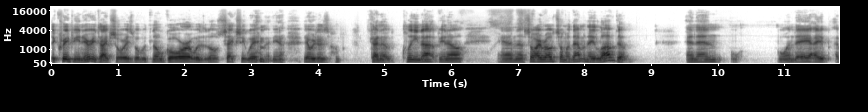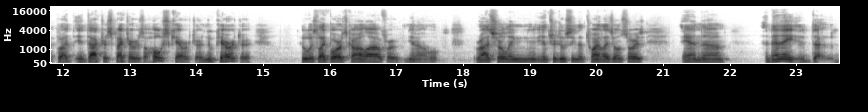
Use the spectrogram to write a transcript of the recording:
the creepy and eerie type stories, but with no gore, with no sexy women. You know, they were just kind of cleaned up. You know, and uh, so I wrote some of them, and they loved them. And then one day I, I brought in Dr. Spektor as a host character, a new character, who was like Boris Karloff or, you know, Rod Serling introducing the Twilight Zone stories. And, um, and then they, D-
